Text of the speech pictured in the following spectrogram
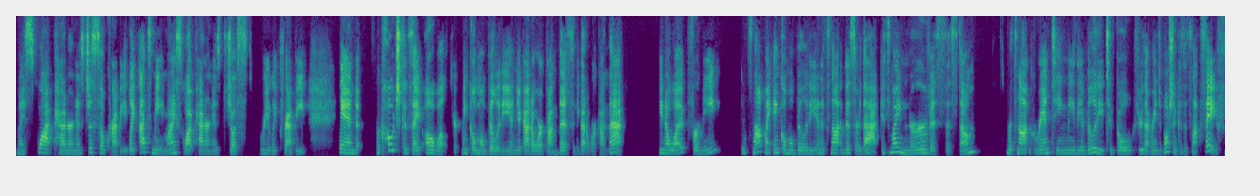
my squat pattern is just so crappy. Like, that's me. My squat pattern is just really crappy. And a coach could say, Oh, well, your ankle mobility and you got to work on this and you got to work on that. You know what? For me, it's not my ankle mobility and it's not this or that. It's my nervous system that's not granting me the ability to go through that range of motion because it's not safe.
